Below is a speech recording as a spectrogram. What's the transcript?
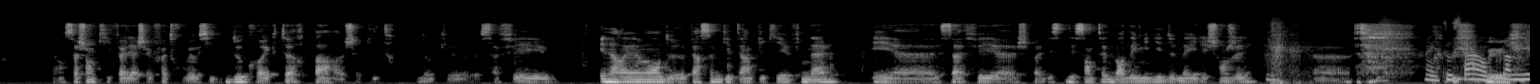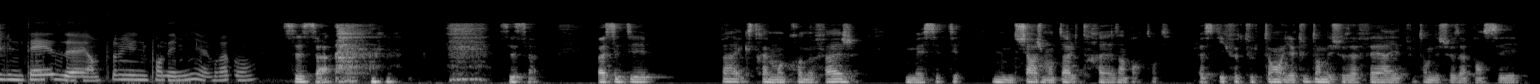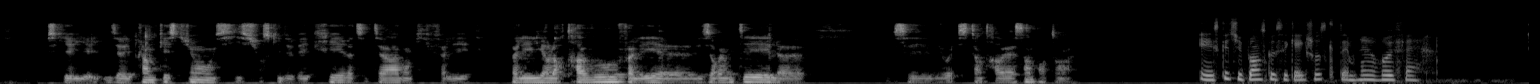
en sachant qu'il fallait à chaque fois trouver aussi deux correcteurs par chapitre. Donc ça fait énormément de personnes qui étaient impliquées au final. Et euh, ça a fait, euh, je sais pas, des, centaines, voire des milliers de mails échangés. euh... tout ça en plein milieu d'une thèse, euh, en plein milieu d'une pandémie, bravo. C'est ça. c'est ça. Bah, c'était pas extrêmement chronophage, mais c'était une charge mentale très importante. Parce qu'il faut tout le temps, il y a tout le temps des choses à faire, il y a tout le temps des choses à penser. Parce qu'ils avaient plein de questions aussi sur ce qu'ils devaient écrire, etc. Donc il fallait fallait lire leurs travaux, fallait euh, les orienter. Le... C'était ouais, un travail assez important. Et est-ce que tu penses que c'est quelque chose que tu aimerais refaire?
